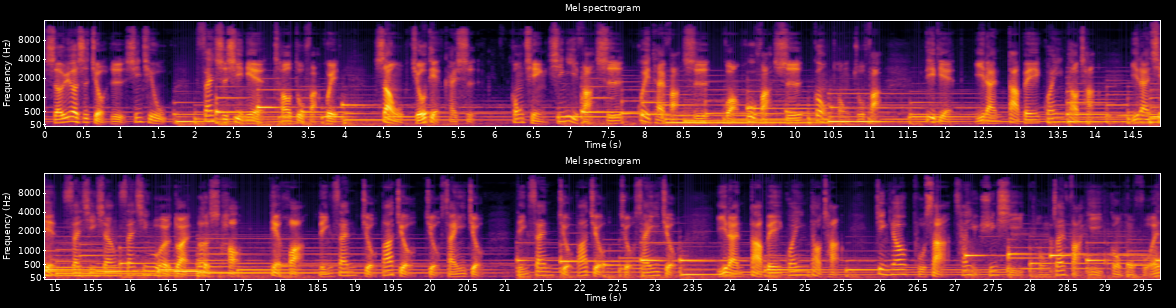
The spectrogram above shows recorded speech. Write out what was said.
十二月二十九日星期五，三十系念超度法会，上午九点开始。恭请新义法师、贵泰法师、广护法师共同主法，地点宜兰大悲观音道场，宜兰县三星乡三星路二段二十号，电话零三九八九九三一九零三九八九九三一九，宜兰大悲观音道场，敬邀菩萨参与熏习，同沾法益，共沐佛恩。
